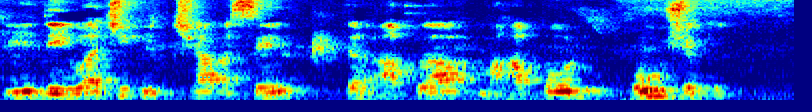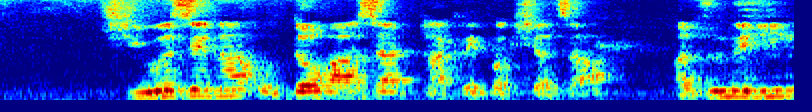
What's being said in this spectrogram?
की देवाची इच्छा असेल तर आपला महापौर होऊ शकेल. शिवसेना उद्धव बाळासाहेब ठाकरे पक्षाचा अजूनही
